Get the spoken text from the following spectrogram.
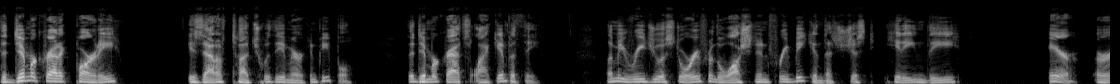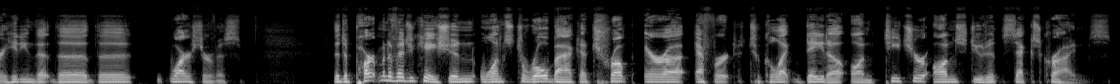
The Democratic Party is out of touch with the American people. The Democrats lack empathy. Let me read you a story from the Washington Free Beacon that's just hitting the air or hitting the the the wire service. The Department of Education wants to roll back a Trump era effort to collect data on teacher on student sex crimes.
